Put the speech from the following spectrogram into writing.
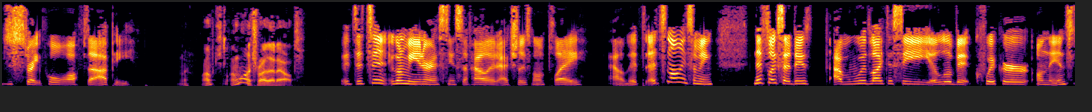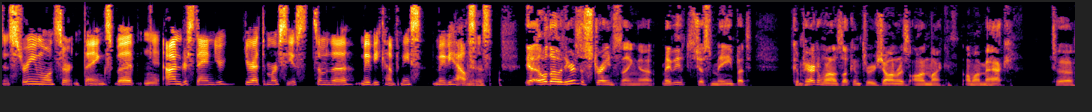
just straight pull off the IP. I'm, I want to try that out. It's it's in, going to be interesting stuff how it actually is going to play out. It's it's nice. I mean, Netflix. I do. I would like to see a little bit quicker on the instant stream on certain things, but I understand you're you're at the mercy of some of the movie companies, movie houses. Yeah, although here's a strange thing. Uh, maybe it's just me, but compared to when I was looking through genres on my on my Mac to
